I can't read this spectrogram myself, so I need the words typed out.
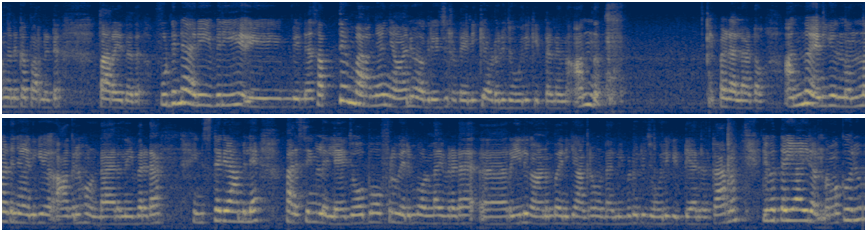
അങ്ങനെയൊക്കെ പറഞ്ഞിട്ട് പറയുന്നത്. ഫുഡിന്റെ കാര്യം ഇവർ ഈ പിന്നെ സത്യം പറഞ്ഞാൽ ഞാനും ആഗ്രഹിച്ചിട്ടുണ്ട് എനിക്ക് അവിടെ ഒരു ജോലി കിട്ടണമെന്ന്. അന്ന് ഇപ്പോഴല്ല കേട്ടോ അന്ന് എനിക്ക് നന്നായിട്ട് ഞാൻ എനിക്ക് ആഗ്രഹം ഉണ്ടായിരുന്നു. ഇവരുടെ ഇൻസ്റ്റാഗ്രാമിലെ പരസ്യങ്ങളില്ലേ ജോബ് ഓഫർ വരുമ്പോൾ ഉള്ള ഇവരുടെ റീൽ കാണുമ്പോൾ എനിക്ക് ആഗ്രഹം ഉണ്ടായിരുന്നു. ഇവിടെ ഒരു ജോലി കിട്ടിയായിരുന്നു. കാരണം ഇരുപത്തയ്യായിരം നമുക്കൊരു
